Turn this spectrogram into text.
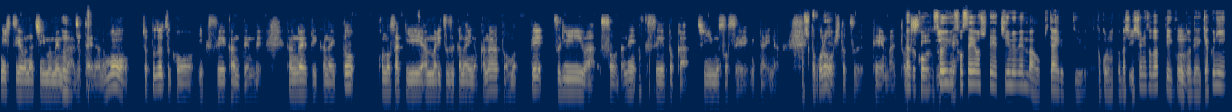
に必要なチームメンバーみたいなのも、ちょっとずつこう育成観点で考えていかないと、この先あんまり続かないのかなと思って、次はそうだね、育成とかチーム蘇生みたいなところを一つテーマとなんかしているこう、そういうね。蘇生をして、チームメンバーを鍛えるっていうところもそうだし、一緒に育っていくことで、逆に、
